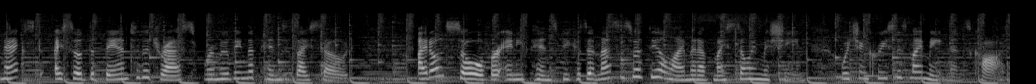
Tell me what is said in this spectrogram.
Next, I sewed the band to the dress, removing the pins as I sewed. I don't sew over any pins because it messes with the alignment of my sewing machine, which increases my maintenance costs.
